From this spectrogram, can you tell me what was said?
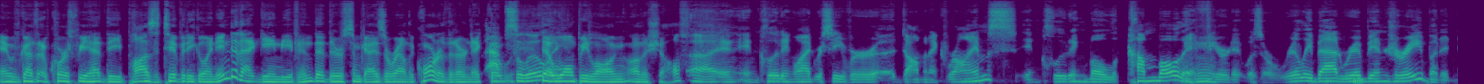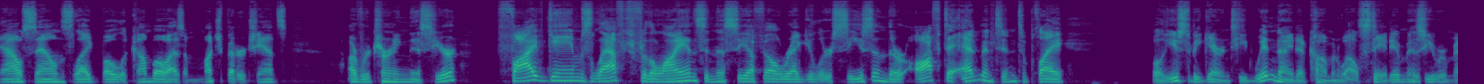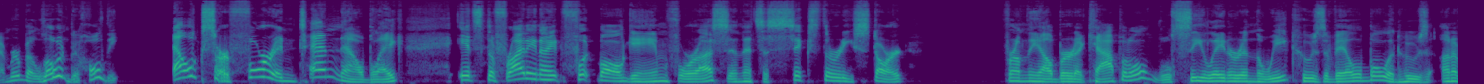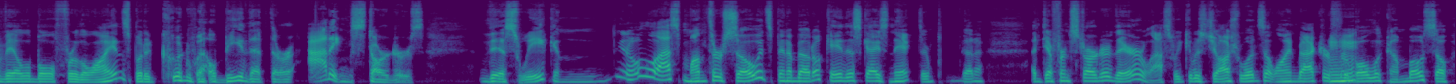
And we've got, of course, we had the positivity going into that game, even that there's some guys around the corner that are Nick that, Absolutely. that won't be long on the shelf, uh, including wide receiver uh, Dominic Rhymes, including Bo Lokombo. They mm-hmm. feared it was a really bad rib injury, but it now sounds like Bo Lokombo has a much better chance of returning this year. Five games left for the Lions in the CFL regular season. They're off to Edmonton to play. Well, it used to be guaranteed win night at Commonwealth Stadium, as you remember, but lo and behold, the Elks are four and ten now, Blake. It's the Friday night football game for us, and it's a six thirty start from the Alberta capital. We'll see later in the week who's available and who's unavailable for the Lions, but it could well be that they're adding starters this week. And, you know, the last month or so, it's been about, okay, this guy's Nick. They've got a, a different starter there. Last week it was Josh Woods at linebacker mm-hmm. for Bo Lokombo. So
